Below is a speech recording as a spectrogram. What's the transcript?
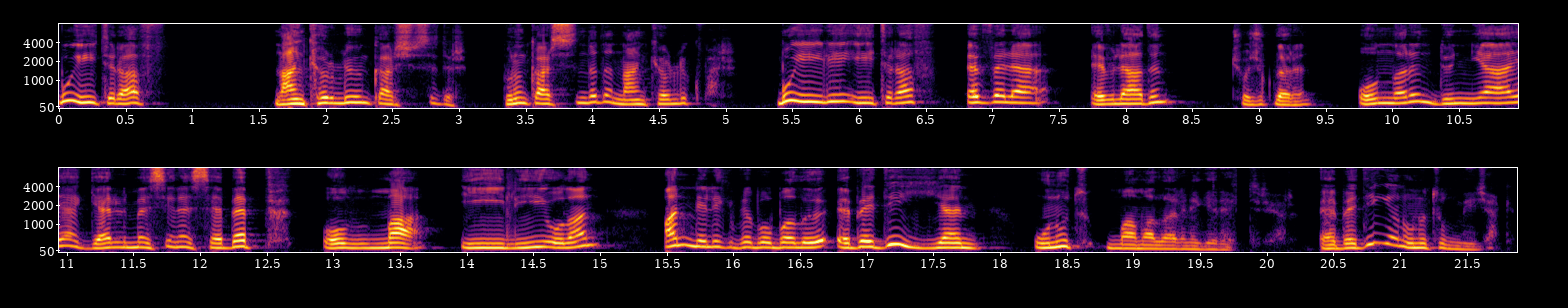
Bu itiraf nankörlüğün karşısıdır. Bunun karşısında da nankörlük var. Bu iyiliği itiraf evvela evladın, çocukların onların dünyaya gelmesine sebep olma iyiliği olan annelik ve babalığı ebediyen unutmamalarını gerektiriyor. Ebediyen unutulmayacak.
